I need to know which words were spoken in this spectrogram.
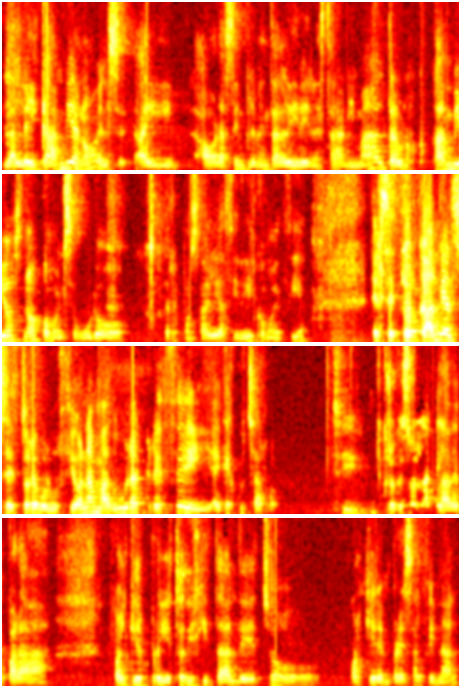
la ley cambia, ¿no? hay, ahora se implementa la ley de bienestar animal, trae unos cambios, ¿no? Como el seguro de responsabilidad civil, como decía. El sector cambia, el sector evoluciona, madura, crece y hay que escucharlo. Sí. Yo creo que eso es la clave para cualquier proyecto digital, de hecho, cualquier empresa al final,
